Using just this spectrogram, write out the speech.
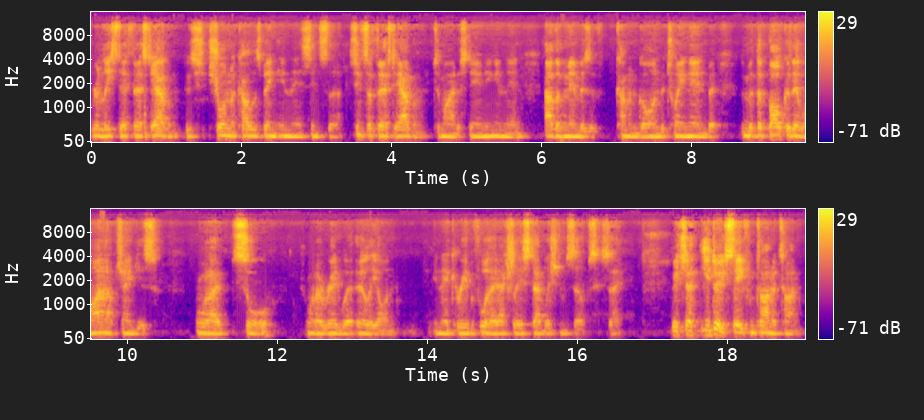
released their first album. Because Sean McCulloch's been in there since the since the first album, to my understanding, and then other members have come and gone between then. But the, the bulk of their lineup changes, from what I saw, from what I read, were early on in their career before they'd actually established themselves. So, which uh, you do see from time to time.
